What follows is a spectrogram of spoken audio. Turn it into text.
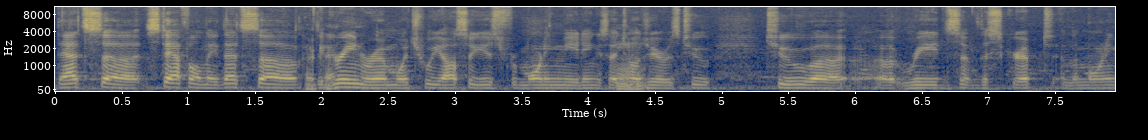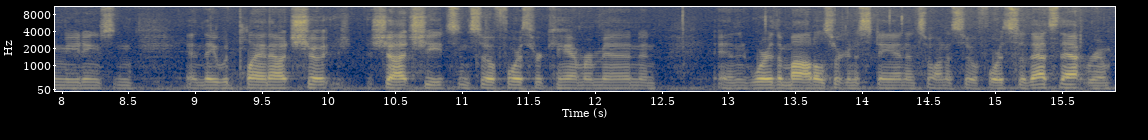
that's uh, staff only. That's uh, the Okay. Mm-hmm. green room, which we also use for morning meetings. I told you there was two two uh, uh, reads of the script in the morning meetings, and and they would plan out sho- shot sheets and so forth for cameramen and and where the models are going to stand and so on and so forth. So that's that room.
